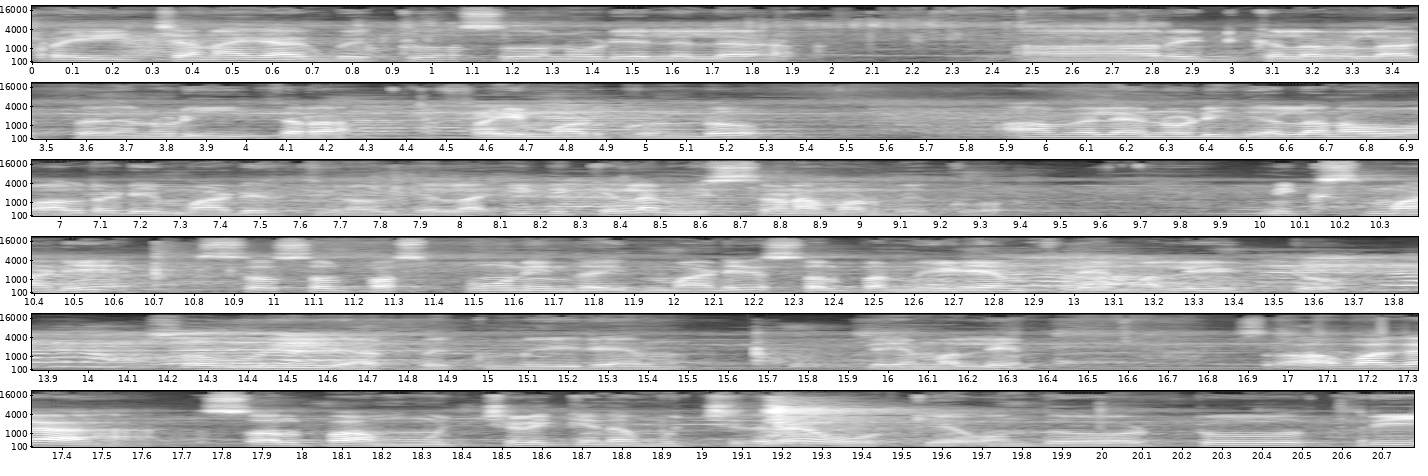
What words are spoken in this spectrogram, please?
ಫ್ರೈ ಚೆನ್ನಾಗಿ ಆಗಬೇಕು. ಸೊ ನೋಡಿ ಅಲ್ಲೆಲ್ಲ ರೆಡ್ ಕಲರೆಲ್ಲ ಆಗ್ತದೆ ನೋಡಿ ಈ ಥರ ಫ್ರೈ ಮಾಡಿಕೊಂಡು, ಆಮೇಲೆ ನೋಡಿ ಇದೆಲ್ಲ ನಾವು ಆಲ್ರೆಡಿ ಮಾಡಿರ್ತೀವಿ ನಾವು ಇದೆಲ್ಲ ಇದಕ್ಕೆಲ್ಲ ಮಿಶ್ರಣ ಮಾಡಬೇಕು. ಮಿಕ್ಸ್ ಮಾಡಿ, ಸೊ ಸ್ವಲ್ಪ ಸ್ಪೂನಿಂದ ಇದು ಮಾಡಿ, ಸ್ವಲ್ಪ ಮೀಡಿಯಮ್ ಫ್ಲೇಮಲ್ಲಿ ಇಟ್ಟು, ಸೊ ಹುರಿ ಹಾಕಬೇಕು ಮೀಡಿಯಮ್ ಫ್ಲೇಮಲ್ಲಿ. ಸೊ ಆವಾಗ ಸ್ವಲ್ಪ ಮುಚ್ಚಳಿಕೆಯಿಂದ ಮುಚ್ಚಿದರೆ ಓಕೆ. ಒಂದು ಟೂ, ತ್ರೀ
